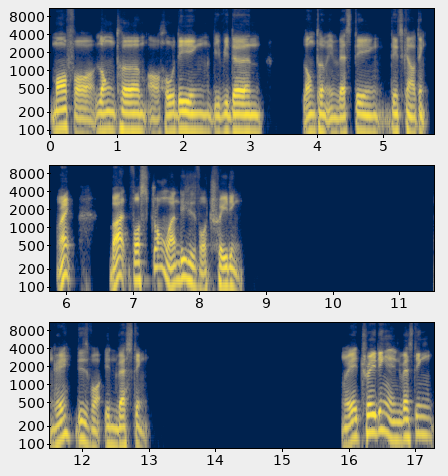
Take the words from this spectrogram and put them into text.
more for long term or holding, dividend, long term investing, this kind of thing, right? But for strong one, this is for trading. Okay, this is for investing. Okay, trading and investing,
